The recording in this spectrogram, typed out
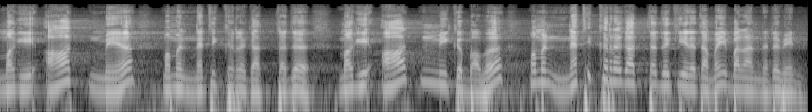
මගේ ආත්මය මම නැති කරගත්තද? මගේ ආත්මික බව මම නැති කරගත්තද කියලා තමයි බලන්නට වෙන්නේ.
